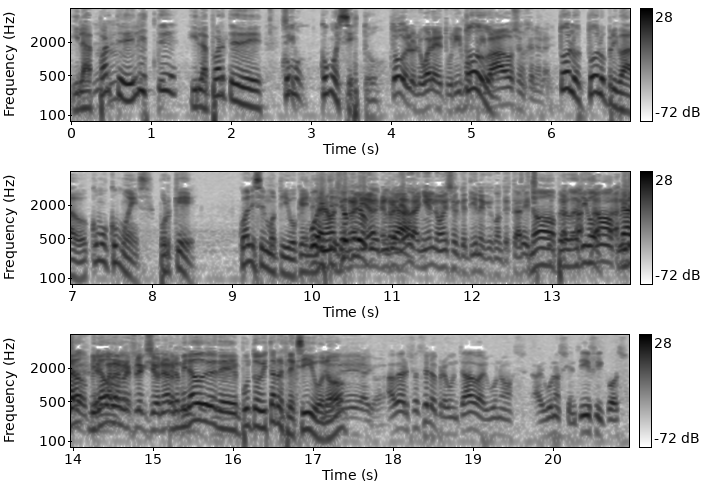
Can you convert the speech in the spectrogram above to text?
y la parte del este y la parte de cómo cómo es esto todos los lugares de turismo privados en general. Todo lo todo lo privado cómo cómo es por qué ¿Cuál es el motivo? Que bueno, este- en, realidad, en realidad, Daniel no es el que tiene que contestar esto. No, pero digo, mirado, para reflexionar. Pero mirado desde el punto de vista reflexivo, ¿no? a ver, yo se lo he preguntado a algunos, algunos científicos,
